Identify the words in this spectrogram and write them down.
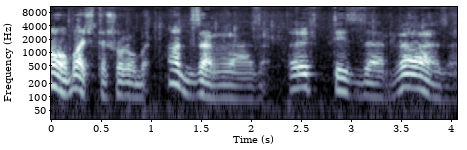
О, бачите, що робить. От зараза. Ех ти зараза.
